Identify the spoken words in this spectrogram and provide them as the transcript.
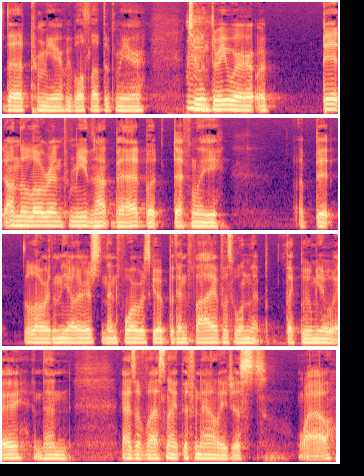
the premiere. We both loved the premiere. Two and three were a bit on the lower end for me. Not bad, but definitely a bit lower than the others. And then four was good, but then five was one that like blew me away. And then as of last night, the finale just wow,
